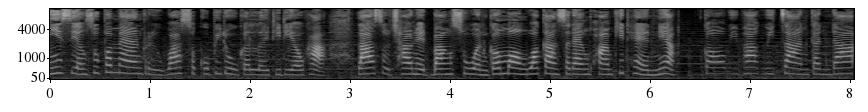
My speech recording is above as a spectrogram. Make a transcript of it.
นี่เสียงซูเปอร์แมนหรือว่าสกูปิดูกันเลยทีเดียวค่ะ ล่าสุดชาวเน็ตบางส่วนก็มองว่าการแสดงความคิดเห็นเนี่ยก็วิพากษ์วิจารณ์กันได้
